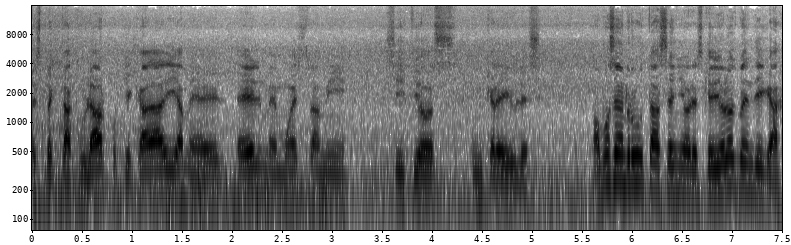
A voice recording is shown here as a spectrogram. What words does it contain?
espectacular porque cada día Él me muestra a mí sitios increíbles. Vamos en ruta, señores. Que Dios los bendiga.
